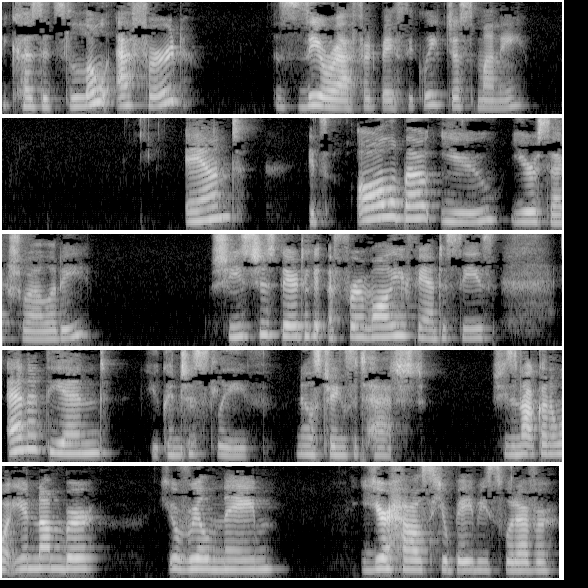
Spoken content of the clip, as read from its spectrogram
because it's low effort, zero effort basically, just money. And it's all about you, your sexuality, She's just there to affirm all your fantasies, and at the end, you can just leave. No strings attached. She's not going to want your number, your real name, your house, your babies, whatever.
